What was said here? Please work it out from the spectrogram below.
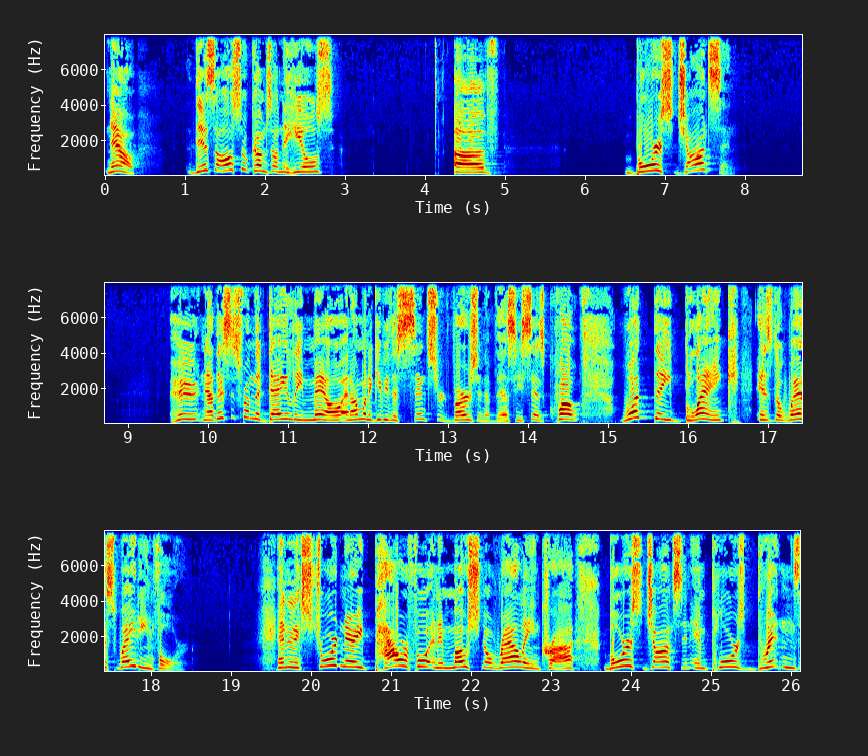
Now, this also comes on the heels of Boris Johnson, who, now this is from the Daily Mail, and I'm going to give you the censored version of this. He says, quote, what the blank is the West waiting for? In an extraordinary, powerful, and emotional rallying cry, Boris Johnson implores Britain's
